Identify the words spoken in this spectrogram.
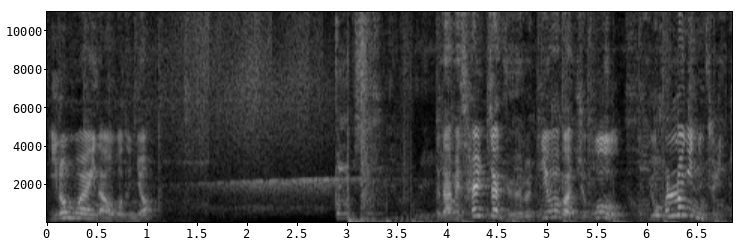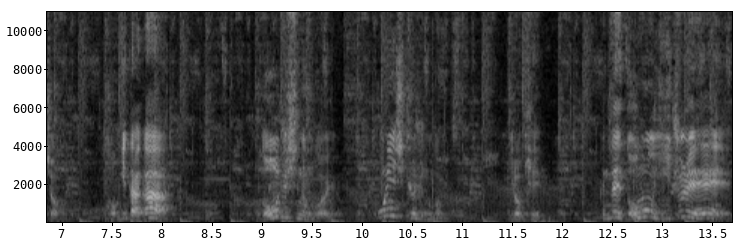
이런 모양이 나오거든요. 그 다음에 살짝 요요를 띄워가지고 요 헐렁이는 줄 있죠? 거기다가 넣어주시는 거예요. 꼬린 시켜주는 겁니다. 이렇게. 근데 너무 이 줄에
